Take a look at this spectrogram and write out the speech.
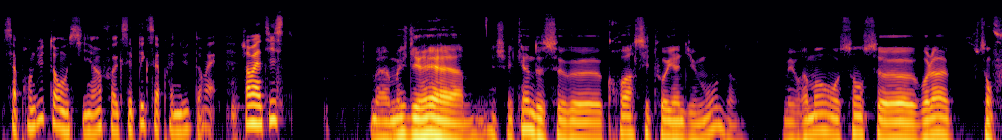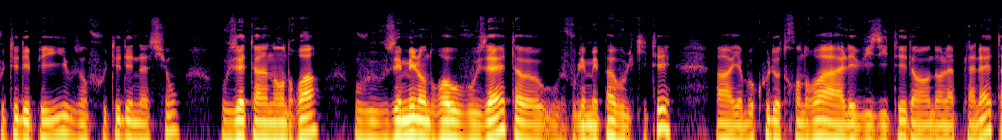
Ça prend du temps aussi, il faut accepter que ça prenne du temps. Ouais. Jean-Baptiste? Bah, moi, je dirais à chacun de se euh, croire citoyen du monde, mais vraiment au sens, euh, voilà, vous en foutez des pays, vous en foutez des nations, vous êtes à un endroit, vous, aimez l'endroit où vous êtes, euh, ou vous l'aimez pas, vous le quittez. Ah, Il y a beaucoup d'autres endroits à aller visiter dans, la planète.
